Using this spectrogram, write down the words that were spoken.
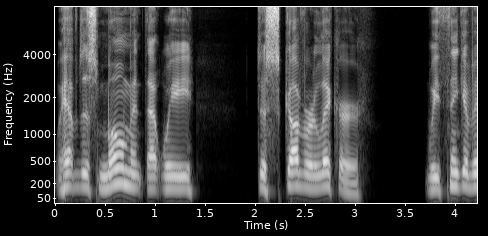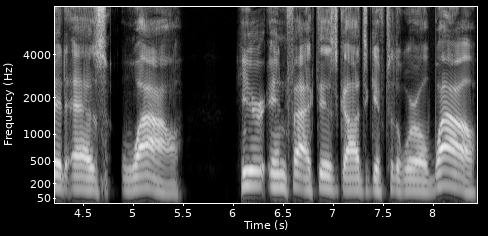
We have this moment that we discover liquor we think of it as, wow, here in fact is God's gift to the world. Wow,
